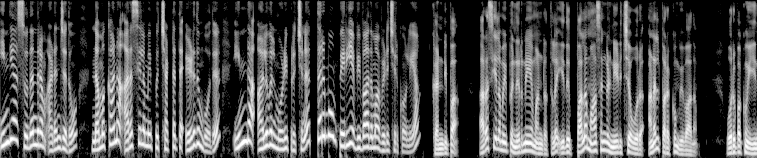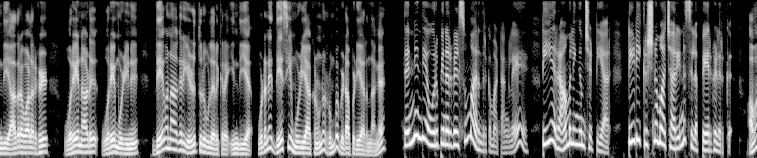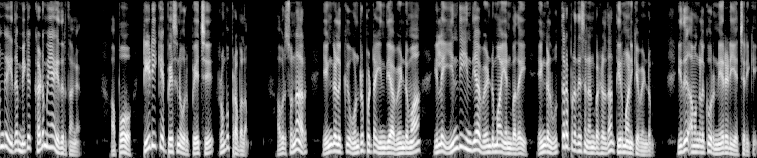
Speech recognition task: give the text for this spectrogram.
இந்தியா சுதந்திரம் அடைஞ்சதும் நமக்கான அரசியலமைப்பு சட்டத்தை எழுதும்போது இந்த அலுவல் மொழி பிரச்சனை திரும்பவும் பெரிய விவாதமா வெடிச்சிருக்கோம் இல்லையா? கண்டிப்பா. அரசியலமைப்பு நிர்ணய மன்றத்துல இது பல மாசங்கள் நீடிச்ச ஒரு அனல் பறக்கும் விவாதம். ஒரு பக்கம் இந்திய ஆதரவாளர்கள் ஒரே நாடு ஒரே மொழின்னு தேவநாகரி எழுத்துருவுல இருக்கிற இந்திய உடனே தேசிய மொழியாக்கணும்னு ரொம்ப விடாப்பிடியா இருந்தாங்க. தென்னிந்திய உறுப்பினர்கள் சும்மா இருந்திருக்க மாட்டாங்களே? T A Ramalingam Chettiar T T கிருஷ்ணமாச்சாரின்னு சில பெயர்கள் இருக்கு. அவங்க இத மிக கடுமையா எதிர்த்தாங்க. அப்போ டிடிகே பேசின ஒரு பேச்சு ரொம்ப பிரபலம். அவர் சொன்னார் எங்களுக்கு ஒன்றுபட்ட இந்தியா வேண்டுமா? இல்லை இந்தி இந்தியா வேண்டுமா என்பதை எங்கள் உத்தரப்பிரதேச நண்பர்கள் தான் தீர்மானிக்க வேண்டும். இது அவங்களுக்கு ஒரு நேரடி எச்சரிக்கை.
